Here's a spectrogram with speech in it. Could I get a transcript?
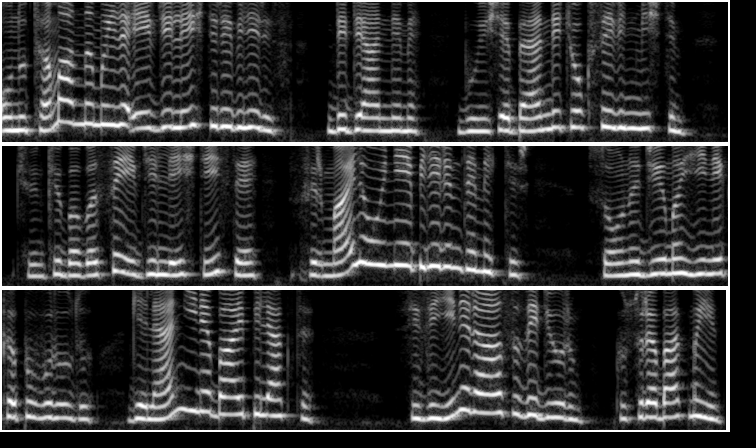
onu tam anlamıyla evcilleştirebiliriz, dedi anneme. Bu işe ben de çok sevinmiştim. Çünkü babası evcilleştiyse sırmayla oynayabilirim demektir. Sonracığıma yine kapı vuruldu. Gelen yine Bay Plak'tı. Sizi yine rahatsız ediyorum. Kusura bakmayın.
